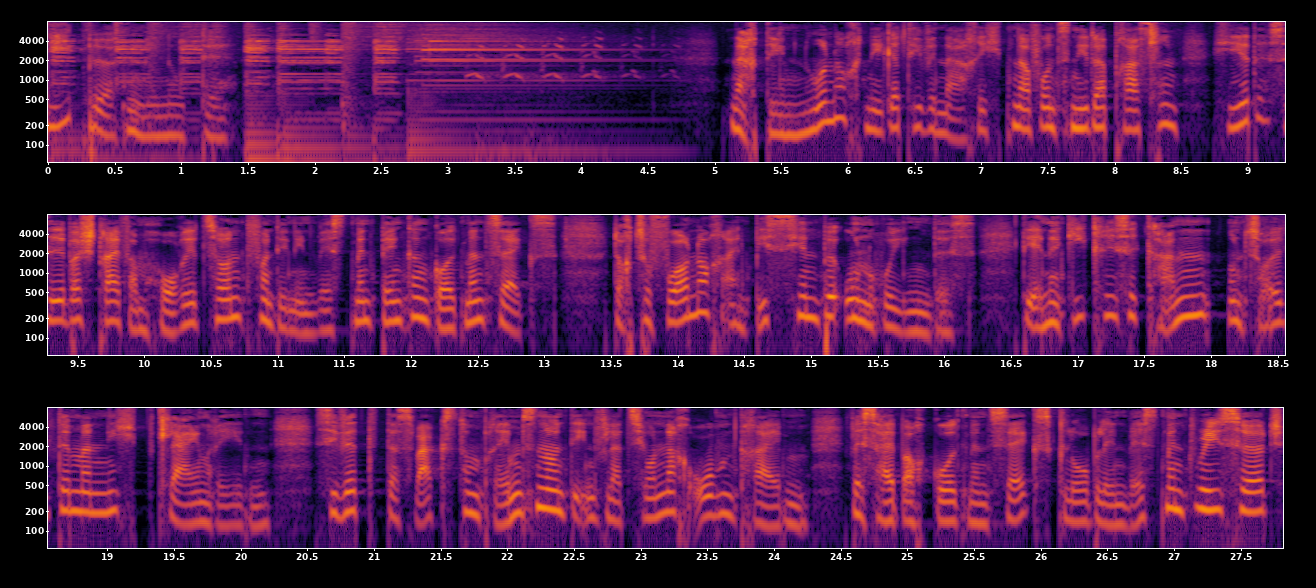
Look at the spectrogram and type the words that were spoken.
Die Börsenminute. Nachdem nur noch negative Nachrichten auf uns niederprasseln, hier der Silberstreif am Horizont von den Investmentbankern Goldman Sachs. Doch zuvor noch ein bisschen Beunruhigendes. Die Energiekrise kann und sollte man nicht kleinreden. Sie wird das Wachstum bremsen und die Inflation nach oben treiben, weshalb auch Goldman Sachs Global Investment Research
